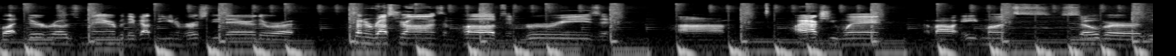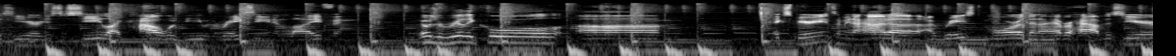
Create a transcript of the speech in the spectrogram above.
but dirt roads from there, but they've got the university there. There were a ton of restaurants and pubs and breweries, and um, I actually went about eight months sober this year just to see like how it would be with racing and life, and it was a really cool um, experience. I mean, I had a I raced more than I ever have this year,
